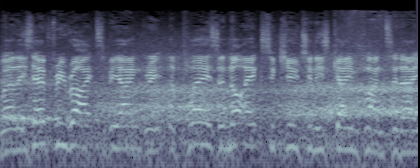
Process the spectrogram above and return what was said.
Well, he's every right to be angry. The players are not executing his game plan today.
